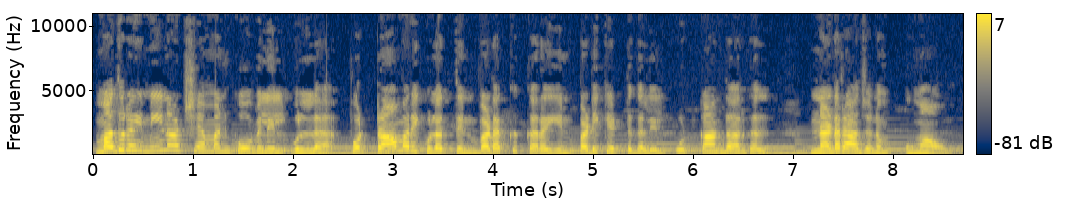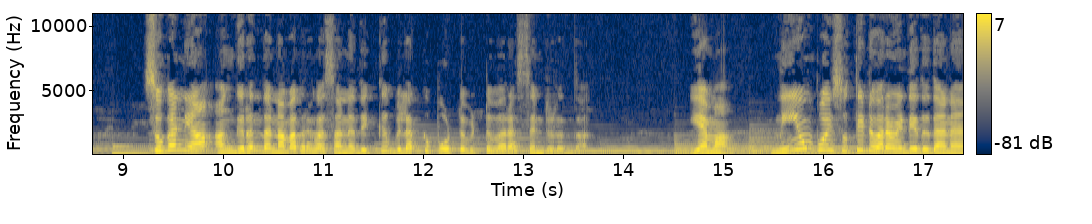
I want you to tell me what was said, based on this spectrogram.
மதுரை மீனாட்சி அம்மன் கோவிலில் உள்ள பொற்றாமரை குலத்தின் வடக்கு கரையின் படிக்கெட்டுகளில் உட்கார்ந்தார்கள் நடராஜனும் உமாவும். சுகன்யா அங்கிருந்த நவகிரக சன்னதிக்கு விளக்கு போட்டுவிட்டு வர சென்றிருந்தாள். ஏமா நீயும் போய் சுத்திட்டு வர வேண்டியது தானே?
